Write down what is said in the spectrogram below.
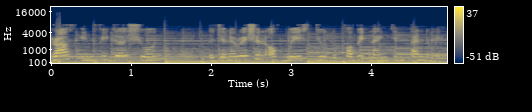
Graph in figure shown the generation of waste due to COVID-19 pandemic.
